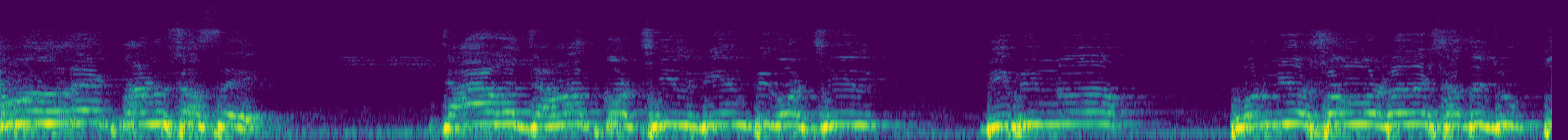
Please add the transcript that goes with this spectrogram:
এমন অনেক মানুষ আছে যারা জামাত করছিল, বিএনপি করছিল, বিভিন্ন ধর্মীয় সংগঠনের সাথে যুক্ত,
